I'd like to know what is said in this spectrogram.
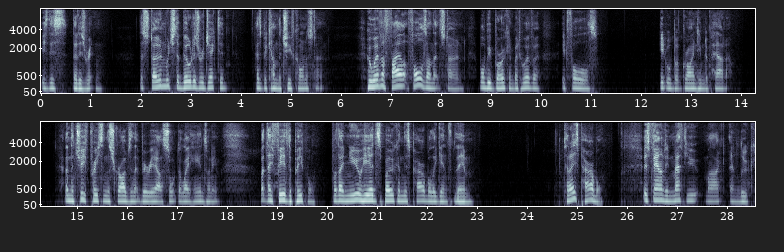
is this that is written? The stone which the builders rejected has become the chief cornerstone. Whoever fail, falls on that stone will be broken, but whoever it falls, it will but grind him to powder. And the chief priests and the scribes in that very hour sought to lay hands on him. But they feared the people, for they knew he had spoken this parable against them. Today's parable is found in Matthew, Mark, and Luke.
